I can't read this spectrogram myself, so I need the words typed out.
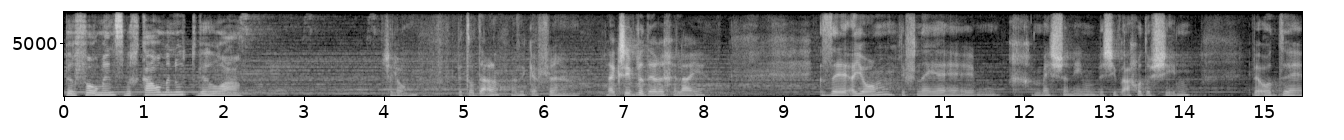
פרפורמנס, מחקר אומנות והוראה. שלום, ותודה, איזה כיף אה, להקשיב בדרך אליי. זה היום, לפני אה, חמש שנים ושבעה חודשים, בעוד אה,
